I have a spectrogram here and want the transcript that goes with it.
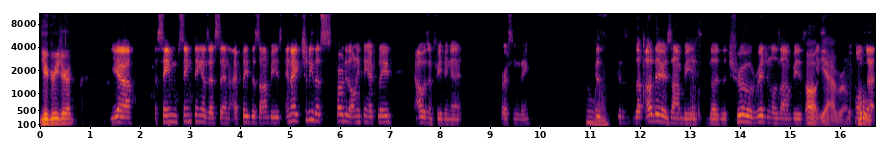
Do you agree, Jared? Yeah, the same same thing as Edson. I played the zombies, and actually that's probably the only thing I played. I wasn't feeling it personally, Oh, because well. the other zombies, the the true original zombies. Oh, yeah, bro. we hold We'll,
